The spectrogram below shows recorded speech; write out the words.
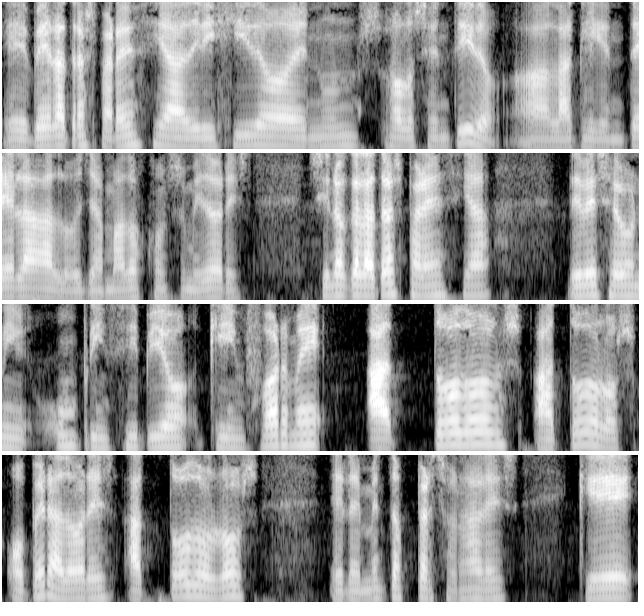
ve la transparencia dirigido en un solo sentido, a la clientela, a los llamados consumidores, sino que la transparencia debe ser un, un principio que informe a todos, a todos los operadores, a todos los elementos personales que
